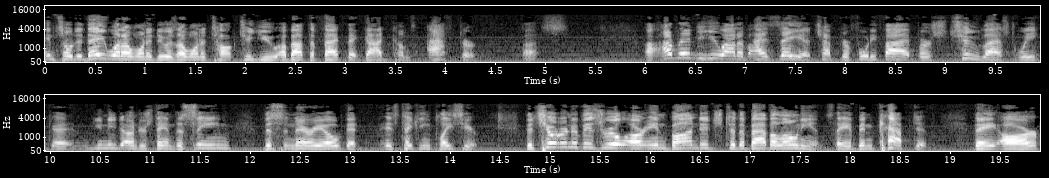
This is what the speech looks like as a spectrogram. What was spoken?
and so today what I want to do is I want to talk to you about the fact that God comes after us. I read to you out of Isaiah chapter 45, verse 2 last week. Uh, you need to understand the scene, the scenario that is taking place here. The children of Israel are in bondage to the Babylonians, they have been captive, they are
